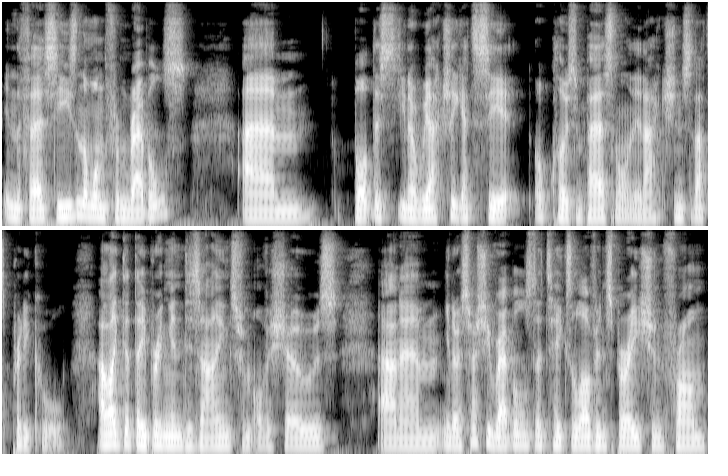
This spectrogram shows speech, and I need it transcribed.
in the first season, the one from Rebels. Um, but this, you know, we actually get to see it up close and personal and in action, so that's pretty cool. I like that they bring in designs from other shows, and um, you know, especially Rebels that takes a lot of inspiration from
